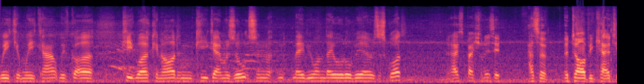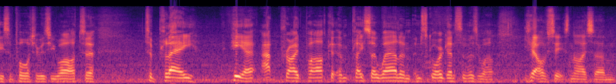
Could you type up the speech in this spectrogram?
week in week out, we've got to keep working hard and keep getting results. And maybe one day we'll all be here as a squad. And how special is it, as a, a Derby County supporter as you are, to to play here at Pride Park and play so well and, and score against them as well. Yeah, obviously it's nice. Um,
